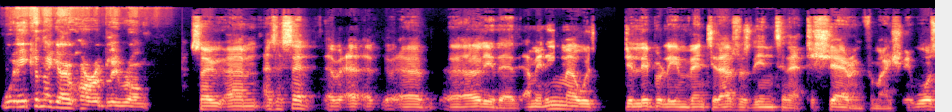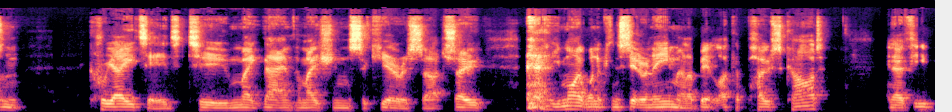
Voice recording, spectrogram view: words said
Where can they go horribly wrong? So, um, as I said uh, uh, uh, uh earlier, there, I mean, email was deliberately invented, as was the internet, to share information. It wasn't created to make that information secure as such. So you might want to consider an email a bit like a postcard. You know, if you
